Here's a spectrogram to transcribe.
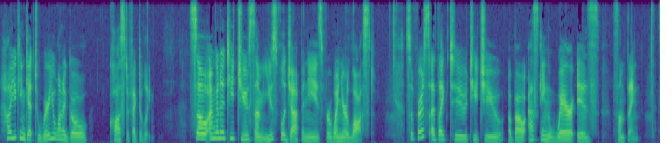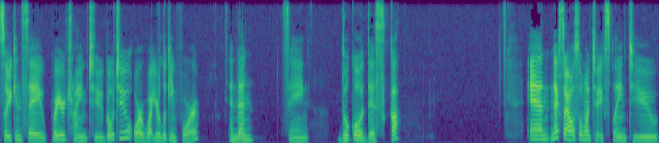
how you can get to where you want to go cost effectively. So, I'm going to teach you some useful Japanese for when you're lost. So, first, I'd like to teach you about asking where is something. So, you can say where you're trying to go to or what you're looking for, and then saying doko desu ka? And next, I also want to explain to you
